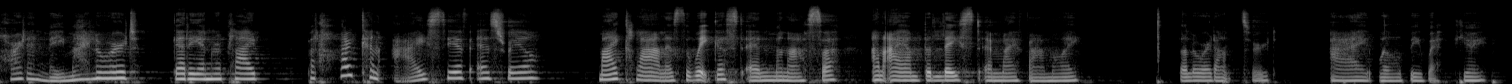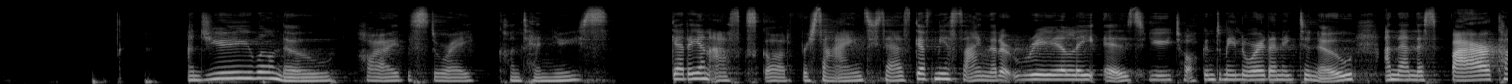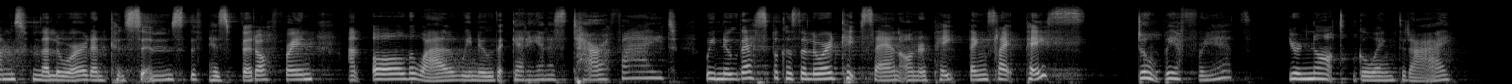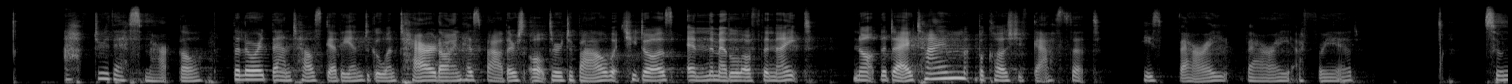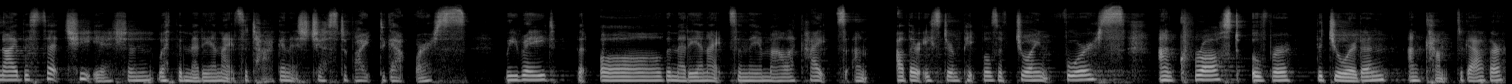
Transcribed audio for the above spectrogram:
Pardon me, my Lord, Gideon replied, but how can I save Israel? My clan is the weakest in Manasseh, and I am the least in my family. The Lord answered, I will be with you. And you will know how the story continues. Gideon asks God for signs. He says, Give me a sign that it really is you talking to me, Lord. I need to know. And then this fire comes from the Lord and consumes the, his food offering. And all the while, we know that Gideon is terrified. We know this because the Lord keeps saying on repeat things like, Peace, don't be afraid. You're not going to die. After this miracle, the Lord then tells Gideon to go and tear down his father's altar to Baal, which he does in the middle of the night, not the daytime, because you've guessed it. He's very, very afraid. So now the situation with the Midianites attacking is just about to get worse. We read that all the Midianites and the Amalekites and other eastern peoples have joined force and crossed over the Jordan and camped together.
